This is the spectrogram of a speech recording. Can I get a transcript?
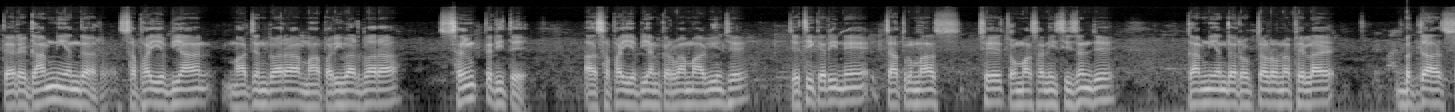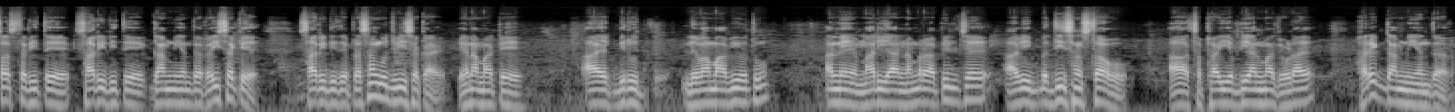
ત્યારે ગામની અંદર સફાઈ અભિયાન મહાજન દ્વારા, મહાપરિવાર દ્વારા સંયુક્ત રીતે આ સફાઈ અભિયાન કરવામાં આવ્યું છે. જેથી કરીને ચાતુર્માસ છે, ચોમાસાની સિઝન છે. ગામની અંદર રોગચાળો ન ફેલાય. બધા સ્વસ્થ રીતે, સારી રીતે ગામની અંદર રહી શકે, સારી રીતે પ્રસંગ ઉજવી શકાય, એના માટે આ એક બિરુદ લેવામાં આવ્યું હતું. અને મારી આ નમ્ર અપીલ છે, આવી બધી સંસ્થાઓ આ સફાઈ અભિયાનમાં જોડાય. હરેક ગામની અંદર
